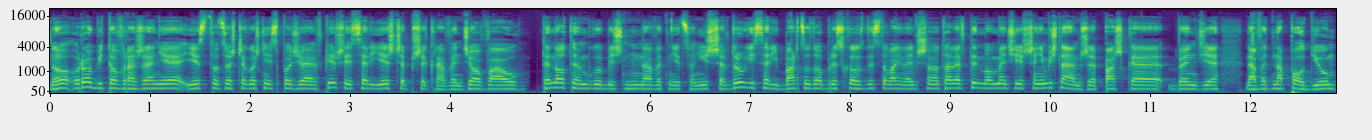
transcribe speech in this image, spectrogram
No, robi to wrażenie, jest to coś, czegoś nie spodziewałem. W pierwszej serii jeszcze przykrawędziował, te noty mogły być nawet nieco niższe. W drugiej serii bardzo dobry skok, zdecydowanie najwyższa nota, ale w tym momencie jeszcze nie myślałem, że Paszkę będzie nawet na podium.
